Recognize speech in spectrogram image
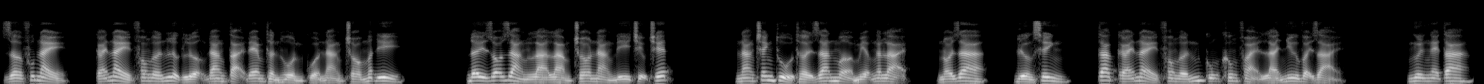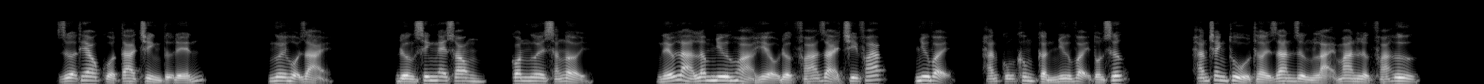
Giờ phút này, cái này phong ấn lực lượng đang tại đem thần hồn của nàng cho mất đi. Đây rõ ràng là làm cho nàng đi chịu chết. Nàng tranh thủ thời gian mở miệng ngăn lại, nói ra, đường sinh, ta cái này phong ấn cũng không phải là như vậy giải. Ngươi nghe ta. Dựa theo của ta trình tự đến. Ngươi hội giải. Đường sinh nghe xong, con ngươi sáng ngời. Nếu là lâm như hỏa hiểu được phá giải chi pháp, như vậy, hắn cũng không cần như vậy tốn sức. Hắn tranh thủ thời gian dừng lại man lực phá hư.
